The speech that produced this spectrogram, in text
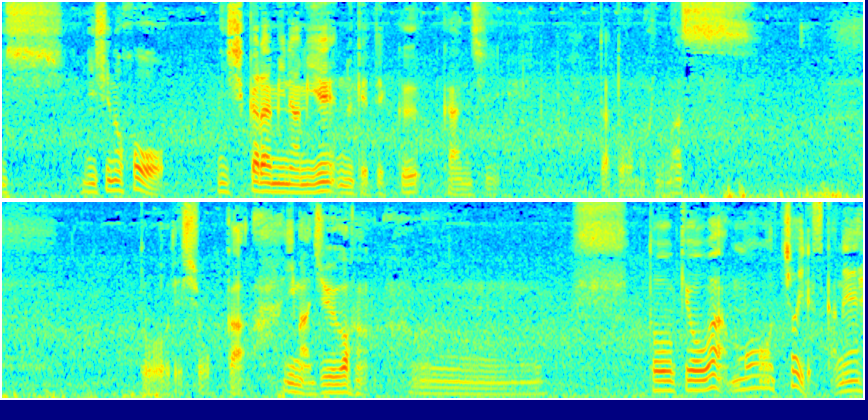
西西の方西から南へ抜けていく感じだと思います。どうでしょうか。今15分。東京はもうちょいですかね。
